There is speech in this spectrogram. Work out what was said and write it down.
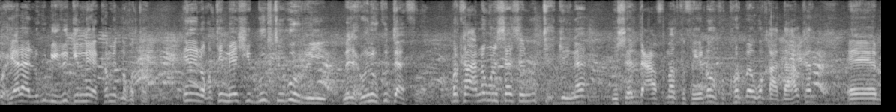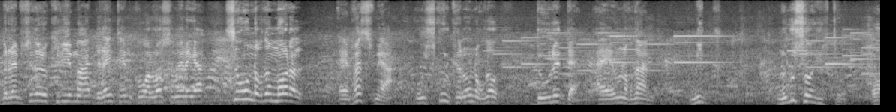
waxyaalaha lagu dhiirigelinaya ka mid noqotay. Inay noqotay meeshii buugtii ugu horreeyey madaxweynuhu ku daahfuro. Marka annaguna saasaynu u tixgelinaa wasaaradda caafimaadka fayadhowrka kor bay uga qaadaa halkan barnaamijyadanoo keliya maaha dhiraynta imika waa loo samaynayaa si uu noqdo moral rasmi ah oo iskuulkan u noqdo dawladda ay u noqdaan mid lagu soo hirto oo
